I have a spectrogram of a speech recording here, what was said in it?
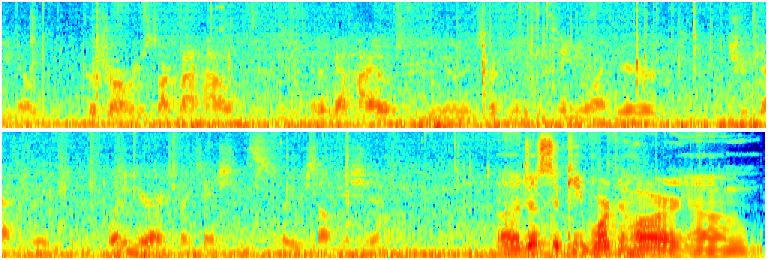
you know, Coach already talked about how you know, they got high hopes for you and expect you to continue on your trajectory. What are your expectations for yourself this year? Uh, just to keep working hard, um,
